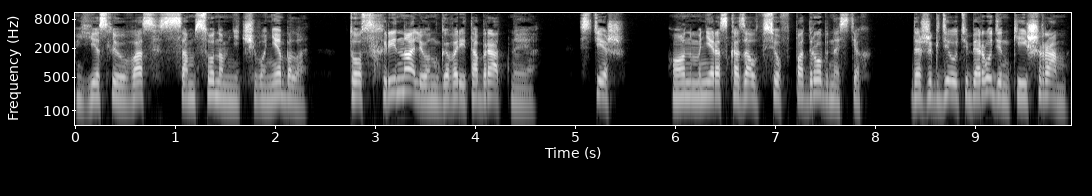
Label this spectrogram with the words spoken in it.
«Если у вас с Самсоном ничего не было, то с хрена ли он говорит обратное? Стеж, он мне рассказал все в подробностях, даже где у тебя родинки и шрам.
